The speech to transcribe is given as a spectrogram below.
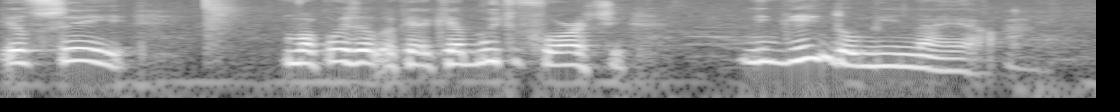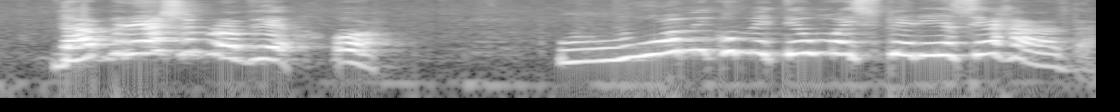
eu sei, uma coisa que, é muito forte, ninguém domina ela. Dá brecha para ver, ó, o homem cometeu uma experiência errada.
